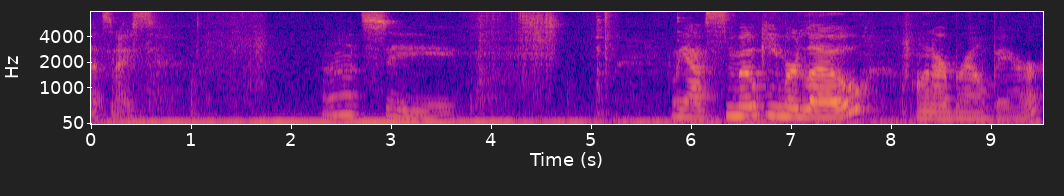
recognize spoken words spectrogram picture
that's nice. Let's see. We have Smoky Merlot on our brown bear.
